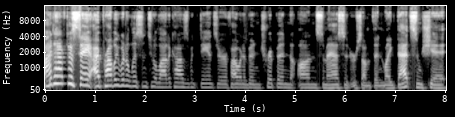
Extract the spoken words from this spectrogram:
I'd have to say I probably would have listened to a lot of Cosmic Dancer if I would have been tripping on some acid or something. Like that's some shit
